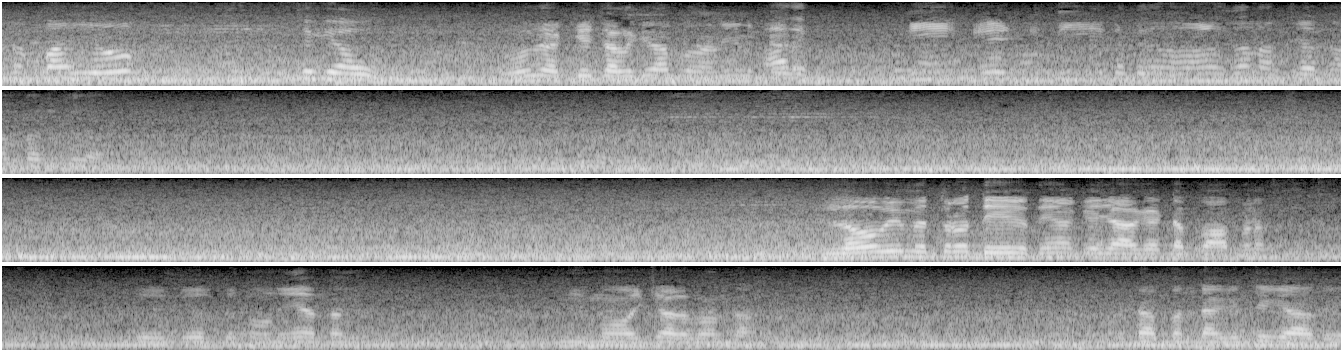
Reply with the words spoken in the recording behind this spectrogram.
ਡੱਬਾ ਹੀ ਉਹ। ਕਿੱਥੇ ਗਿਆ ਉਹ? ਉਹਦੇ ਅੱਗੇ ਚੱਲ ਗਿਆ ਪਤਾ ਨਹੀਂ ਆ ਦੇਖ ਡੀ ਏ ਡੀ ਡੱਬੇ ਨਾਲ ਦਾ ਨਕਸ਼ਾ ਕਰਦਾ ਨਹੀਂ ਮੇਰਾ ਲੋ ਵੀ ਮਿੱਤਰੋ ਦੇਖਦੇ ਆ ਅੱਗੇ ਜਾ ਕੇ ਡੱਬਾ ਆਪਣਾ। ਤੇ ਫਿਰ ਦਿਖਾਉਣੇ ਆ ਤੁਹਾਨੂੰ ਕੀ ਮੌਲ ਚੱਲ ਬੰਦਾ ਵੱਡਾ ਬੰਦਾ ਕਿੱਥੇ ਗਿਆ ਤੇ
